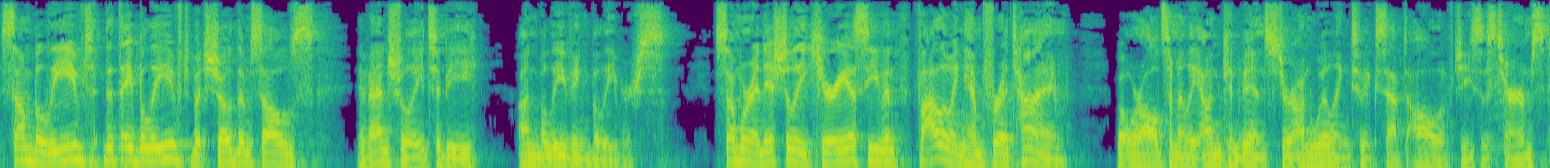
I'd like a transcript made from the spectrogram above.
Some believed that they believed, but showed themselves eventually to be unbelieving believers. Some were initially curious, even following him for a time, but were ultimately unconvinced or unwilling to accept all of Jesus' terms.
